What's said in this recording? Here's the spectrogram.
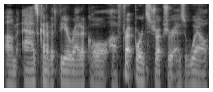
um, as kind of a theoretical uh, fretboard structure as well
